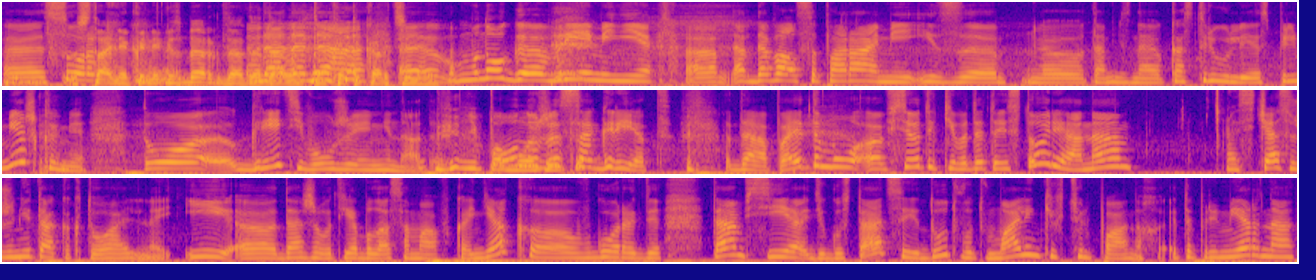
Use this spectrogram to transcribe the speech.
э, 40 Станя Кенигсберг, да-да-да, вот Э, картина. Много времени э, обдавался парами из, э, э, там, не знаю, кастрюли с пельмешками, то э, греть его уже не надо. Не Он уже поможет. согрет. Да, поэтому все-таки вот эта история, она сейчас уже не так актуальна. И э, даже вот я была сама в коньяк э, в городе, там все дегустации идут вот в маленьких тюльпанах. Это примерно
